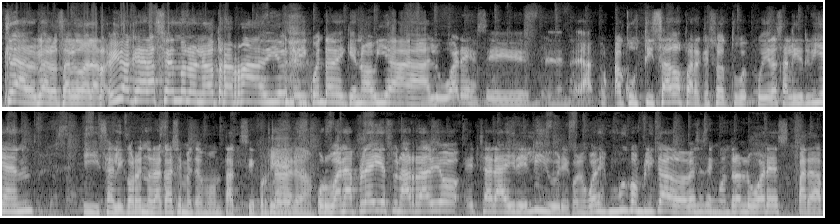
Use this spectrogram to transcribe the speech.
Claro, claro, salgo de la radio. Iba a quedar haciéndolo en la otra radio y me di cuenta de que no había lugares eh, acustizados para que yo pudiera salir bien. Y salí corriendo a la calle y me tomé un taxi. Porque Claro. Urbana Play es una radio hecha al aire libre, con lo cual es muy complicado a veces encontrar lugares para,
